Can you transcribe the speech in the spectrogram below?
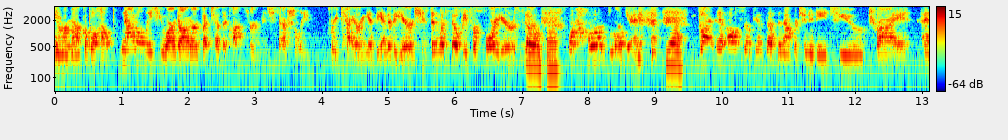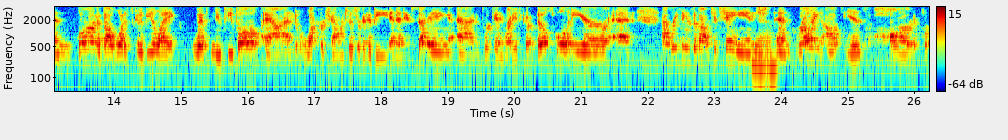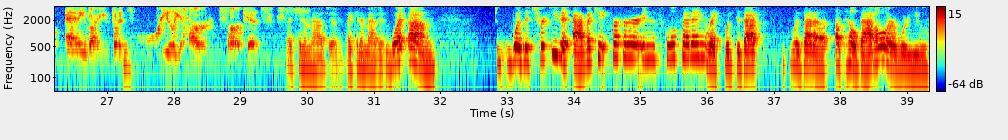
a remarkable help. Not only to our daughter but to the classroom and she's actually retiring at the end of the year and she's been with sophie for four years so Oh we're heartbroken Yeah. but it also gives us an opportunity to try and learn about what it's going to be like with new people and what her challenges are going to be in a new setting and we're getting ready to go to middle school in a year and everything's about to change Yeah. and growing up is hard for anybody but it's really hard for our kids I can imagine. I can imagine. What um was it tricky to advocate for her in the school setting? Like, what did that was that a uphill battle, or were you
